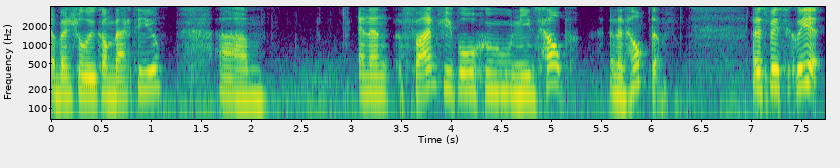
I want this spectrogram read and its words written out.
eventually come back to you. Um, and then find people who needs help and then help them. That's basically it.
